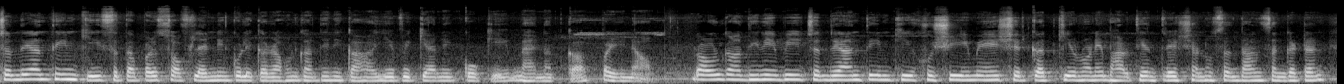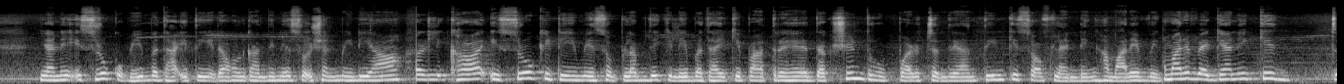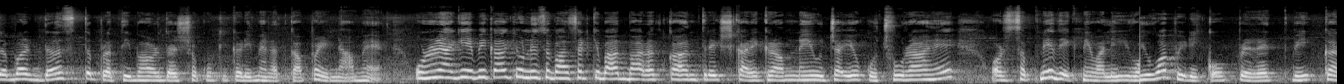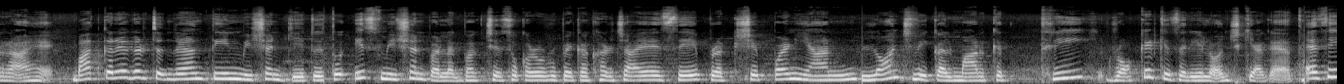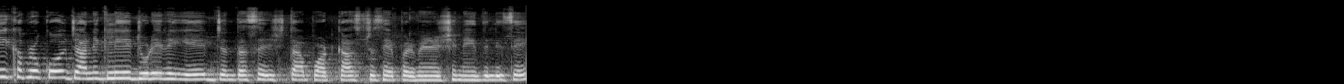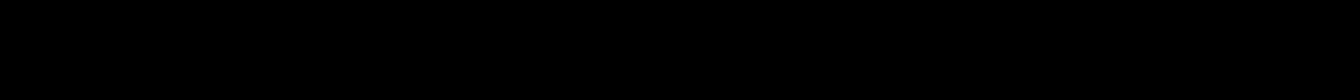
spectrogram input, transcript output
चंद्रयान तीन की सतह पर सॉफ्ट लैंडिंग को लेकर राहुल गांधी ने कहा, ये वैज्ञानिकों की मेहनत का परिणाम। राहुल गांधी ने भी चंद्रयान तीन की खुशी में शिरकत की। उन्होंने भारतीय अंतरिक्ष अनुसंधान संगठन, यानी इसरो को भी बधाई दी। राहुल गांधी ने सोशल मीडिया पर लिखा, इसरो की टीम इस उपलब्धि के लिए बधाई के पात्र है। दक्षिण ध्रुव पर चंद्रयान तीन की सॉफ्ट लैंडिंग हमारे हमारे वैज्ञानिक के ज़बरदस्त प्रतिभा और दर्शकों की कड़ी मेहनत का परिणाम है। उन्होंने आगे ये भी कहा कि उन्नीस सौ बासठ के बाद भारत का अंतरिक्ष कार्यक्रम नई ऊंचाइयों को छू रहा है और सपने देखने वाली युवा पीढ़ी को प्रेरित भी कर रहा है। बात करें अगर चंद्रयान तीन मिशन की तो, तो इस मिशन पर लगभग 600 करोड़ रुपए का खर्च आया इसे प्रक्षेपण यान launch vehicle mark three rocket के ज़रिए लॉन्च किया गया था। ऐसी ही खबरों को जानने के लिए जुड़े रहिए जनता से रिश्ता पॉडकास्ट से। परवीन नई दिल्ली से।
